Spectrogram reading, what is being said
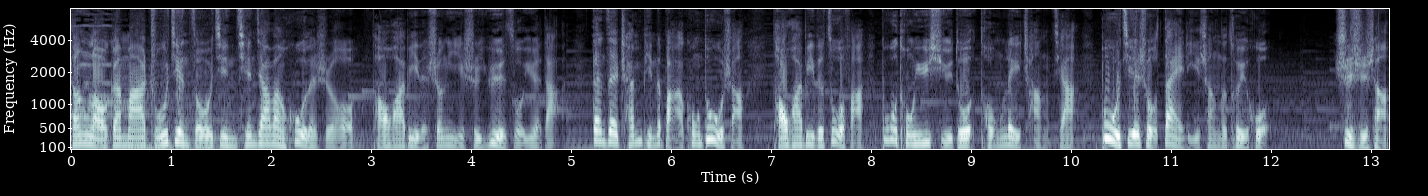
当老干妈逐渐走进千家万户的时候，桃花碧的生意是越做越大，但在产品的把控度上，桃花碧的做法不同于许多同类厂家，不接受代理商的退货。事实上，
